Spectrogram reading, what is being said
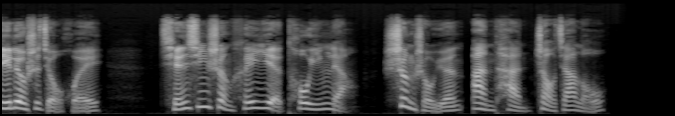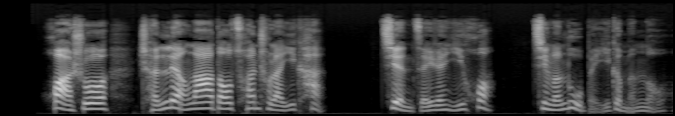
第六十九回，钱新胜黑夜偷银两，盛守元暗探赵家楼。话说陈亮拉刀窜出来一看，见贼人一晃进了路北一个门楼。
